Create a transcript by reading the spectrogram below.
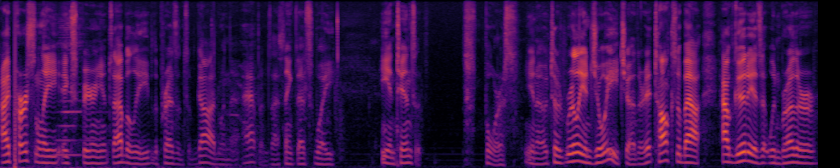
I personally experience I believe the presence of God when that happens. I think that's the way He intends it for us. You know to really enjoy each other. It talks about how good is it when brother.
